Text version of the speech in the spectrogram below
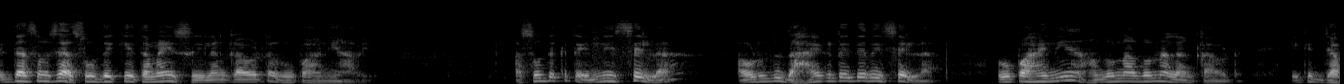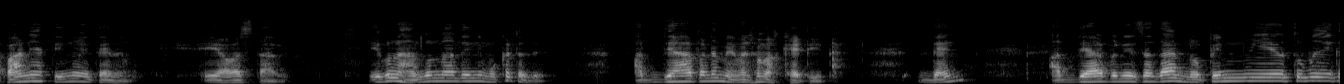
1982 තමයි ශ්‍රී ලංකාවට රූපවාහිනිය ආවේ. 82ට එන්නේ ඉස්සෙල්ලා අවුරුදු 10කට විතර ඉස්සෙල්ලා රූපවාහිනිය හඳුන්වා දුන්නා ලංකාවට. ඒක ජපානයේ තියෙන එතන ඒ අවස්ථාවේ. ඒගොල්ලෝ හඳුන්වා දෙන්නේ මොකටද? අධ්‍යාපන මෙවලමක් හැටියට. දැන් අධ්‍යාපනය සඳහා නොපෙන්විය යුතුම එක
